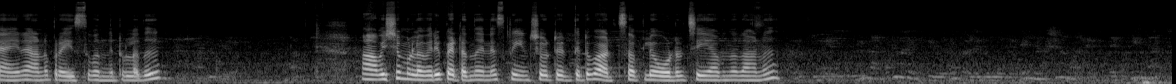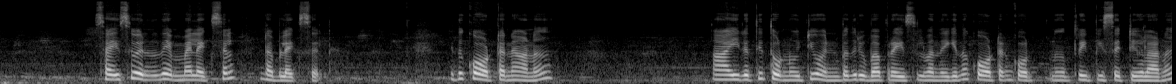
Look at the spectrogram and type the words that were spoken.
നയൻ ആണ് പ്രൈസ് വന്നിട്ടുള്ളത്. ആവശ്യമുള്ളവർ പെട്ടെന്ന് തന്നെ സ്ക്രീൻഷോട്ട് എടുത്തിട്ട് വാട്സാപ്പിൽ ഓർഡർ ചെയ്യാവുന്നതാണ്. സൈസ് വരുന്നത് M L X L double X L ഇത് കോട്ടൺ ആണ്. ആയിരത്തി തൊണ്ണൂറ്റി ഒൻപത് രൂപ പ്രൈസിൽ വന്നിരിക്കുന്ന കോട്ടൺ കോ ത്രീ പീസ് സെറ്റുകളാണ്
